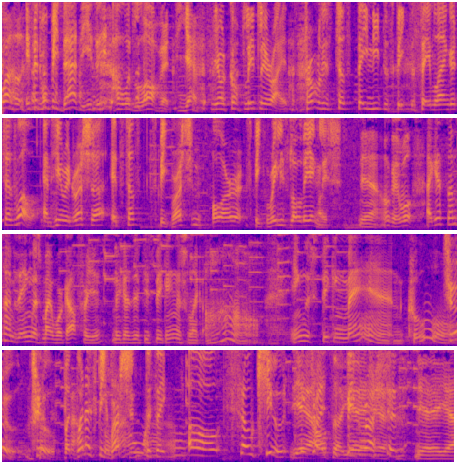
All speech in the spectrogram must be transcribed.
Well, if it would be that easy, I would love it. Yes, you're completely right. Probably it's just they need to speak the same language as well. And here in Russia, it's just speak Russian or speak really slowly English. Yeah. Okay. Well, I guess sometimes the English might work out for you because if you speak English, like, oh, English speaking man, cool. True, true. But when I speak Russian, they say, "Oh, so cute." Yeah. he tries also, to speak yeah, yeah, Russian. Yeah, yeah, yeah.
